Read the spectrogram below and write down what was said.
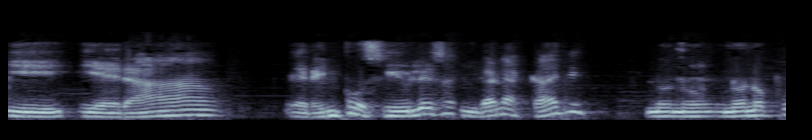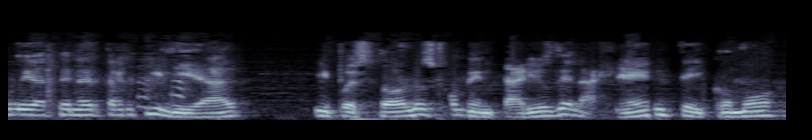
y, y era, era imposible salir a la calle. No, no, uno no podía tener tranquilidad. Y pues todos los comentarios de la gente y cómo,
